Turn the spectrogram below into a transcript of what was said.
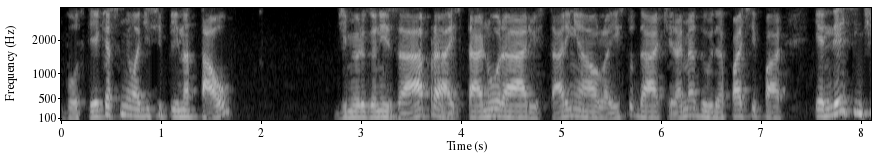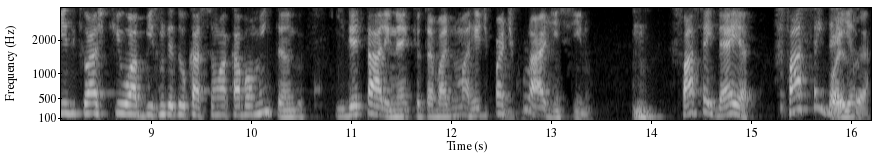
Vou ter que assumir uma disciplina tal de me organizar para estar no horário, estar em aula, estudar, tirar minha dúvida, participar. E é nesse sentido que eu acho que o abismo da educação acaba aumentando. E detalhe, né, que eu trabalho numa rede particular de ensino. Faça a ideia, faça a ideia. É.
